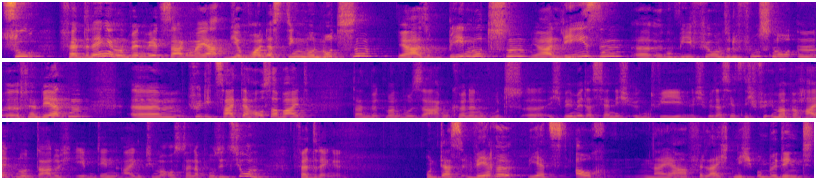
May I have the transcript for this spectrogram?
zu verdrängen. Und wenn wir jetzt sagen, naja, wir wollen das Ding nur nutzen, ja, also benutzen, ja, lesen, äh, irgendwie für unsere Fußnoten äh, verwerten, ähm, für die Zeit der Hausarbeit, dann wird man wohl sagen können, gut, äh, ich will mir das ja nicht irgendwie, ich will das jetzt nicht für immer behalten und dadurch eben den Eigentümer aus seiner Position verdrängen. Und das wäre jetzt auch, naja, vielleicht nicht unbedingt,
